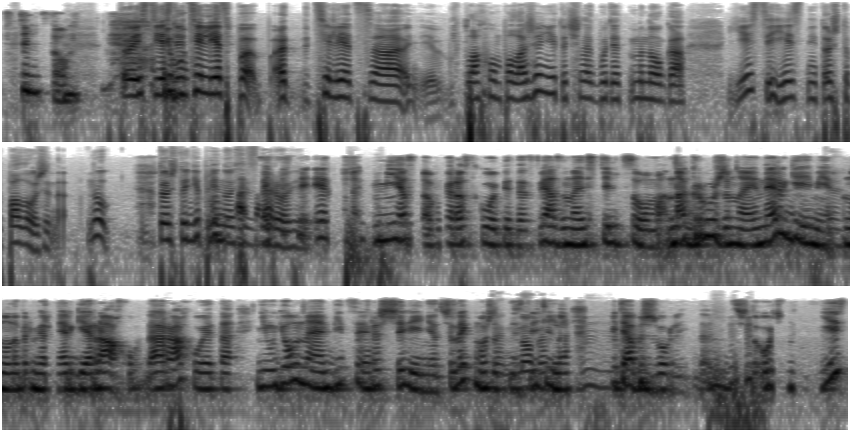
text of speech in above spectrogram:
с тельцом. То есть, если вот... телец, а, телец а, в плохом положении, то человек будет много есть и есть не то, что положено. Ну, то, что не приносит ну, здоровья. Если это место в гороскопе, это связанное с тельцом, нагружено энергиями, да. ну, например, энергия раху, да, раху это неуемная амбиция и расширение. Человек может да, действительно много. быть обжорой, да, что очень есть.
